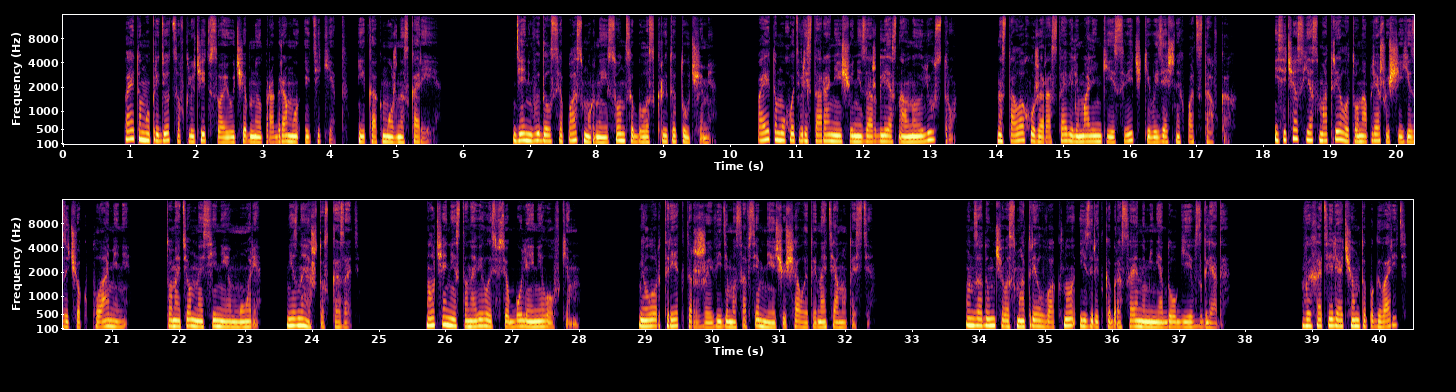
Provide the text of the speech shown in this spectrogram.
Поэтому придется включить в свою учебную программу этикет, и как можно скорее. День выдался пасмурный, и солнце было скрыто тучами. Поэтому, хоть в ресторане еще не зажгли основную люстру, на столах уже расставили маленькие свечки в изящных подставках. И сейчас я смотрела то на пляшущий язычок пламени, то на темно-синее море, не зная, что сказать. Молчание становилось все более неловким. Милорд-ректор же, видимо, совсем не ощущал этой натянутости. Он задумчиво смотрел в окно, изредка бросая на меня долгие взгляды. «Вы хотели о чем то поговорить?»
